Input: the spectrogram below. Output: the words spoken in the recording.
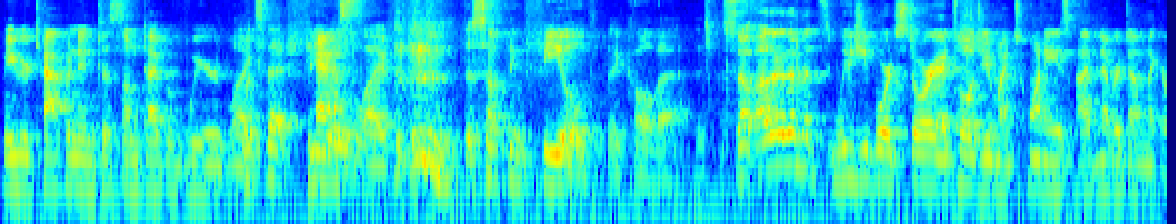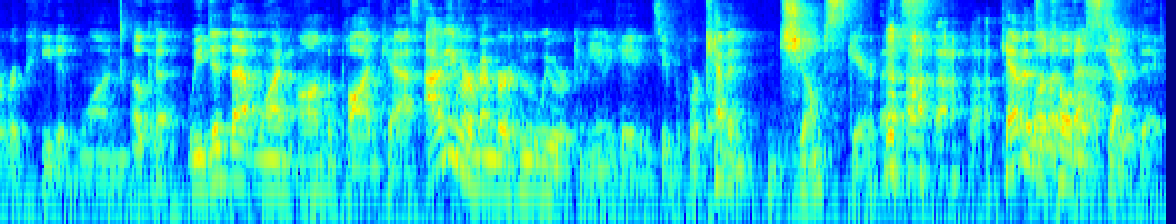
Maybe you're tapping into some type of weird like What's that field? past life. the something field they call that. So other than the Ouija board story I told you in my 20s, I've never done like a repeated one. Okay. We did that one on the podcast. I don't even remember who we were communicating to before Kevin jump scared us. Kevin's What a a total bastard. skeptic.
